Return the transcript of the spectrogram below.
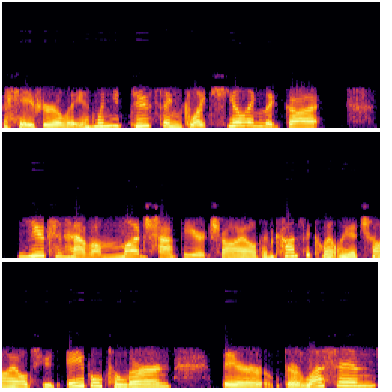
behaviorally. And when you do things like healing the gut, you can have a much happier child and consequently a child who's able to learn their their lessons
